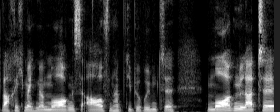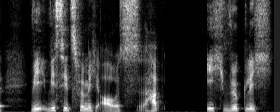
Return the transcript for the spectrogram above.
Wache ich manchmal morgens auf und habe die berühmte Morgenlatte? Wie, wie sieht es für mich aus? Habe ich wirklich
